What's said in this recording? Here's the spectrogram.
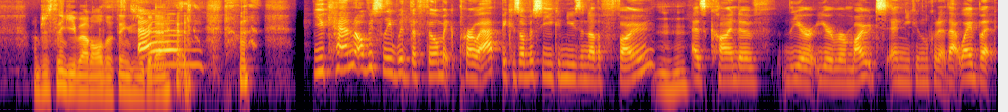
I'm just thinking about all the things you could add. You can obviously with the Filmic Pro app because obviously you can use another phone as kind of your your remote and you can look at it that way. But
